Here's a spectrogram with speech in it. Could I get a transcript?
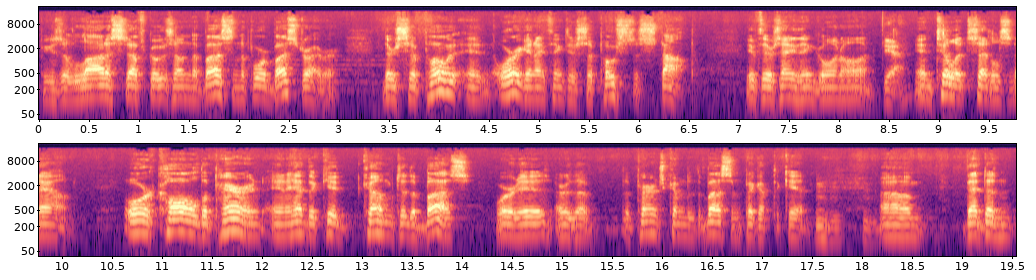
because a lot of stuff goes on the bus, and the poor bus driver, they're supposed in Oregon, I think they're supposed to stop if there's anything going on Yeah. until it settles down. Or call the parent and have the kid come to the bus where it is, or the, the parents come to the bus and pick up the kid. Mm-hmm. Um, that doesn't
